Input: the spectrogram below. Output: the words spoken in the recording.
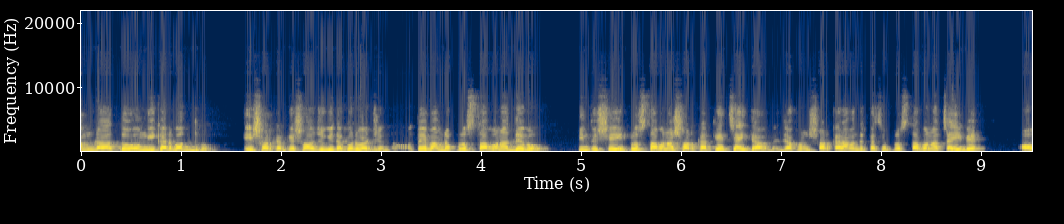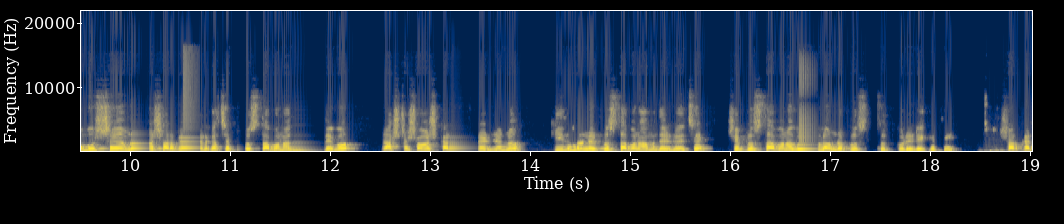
আমরা তো অঙ্গীকারবদ্ধ এই সরকারকে সহযোগিতা করবার জন্য। অতএব আমরা প্রস্তাবনা দেব কিন্তু সেই প্রস্তাবনা সরকারকে চাইতে হবে। যখন সরকার আমাদের কাছে প্রস্তাবনা চাইবে অবশ্যই আমরা সরকারের কাছে প্রস্তাবনা দেব। রাষ্ট্র সংস্কারের জন্য কি ধরনের প্রস্তাবনা আমাদের রয়েছে সেই প্রস্তাবনাগুলো আমরা প্রস্তুত করে রেখেছি। সরকার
